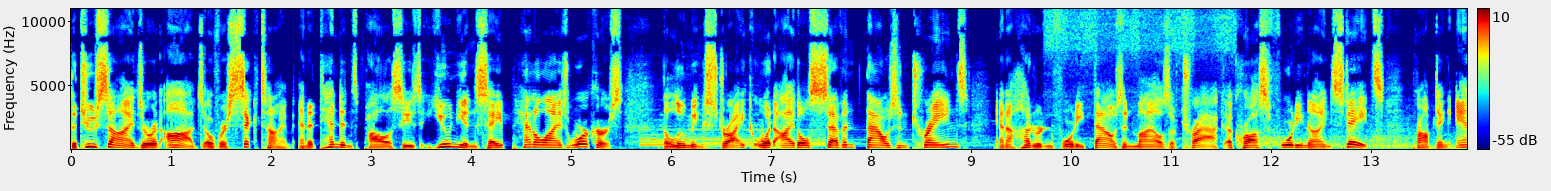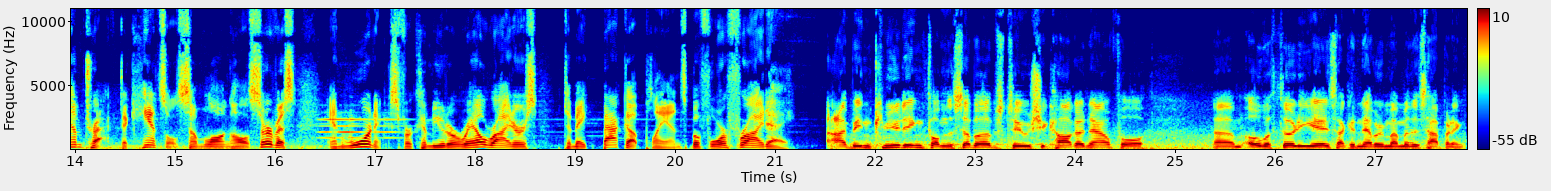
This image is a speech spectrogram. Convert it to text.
The two sides are at odds over sick time and attendance policies unions say penalize workers. The looming strike would idle 7,000 trains and 140,000 miles of track across 49 states, prompting Amtrak to cancel some long haul service and warnings for commuter rail riders to make backup plans before Friday. I've been commuting from the suburbs to Chicago now for um, over 30 years, I can never remember this happening.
